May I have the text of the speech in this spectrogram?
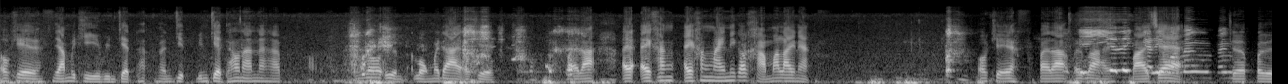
โอเค ย้ำอีกทีวินเจ็ดวินจิตวินเจ็ดเท่านั้นนะครับโลกอื่นลงไม่ได้โอเคไปละไอไอข้างไอข้างในนี่ก็ขำอะไรเนี่ย โอเค ไปละบ๊ายบายไอ้เหี้อะไรบายกันแจ้เนี่ยแม่งแม่งเจอปืน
